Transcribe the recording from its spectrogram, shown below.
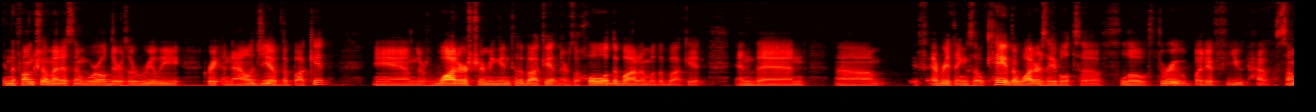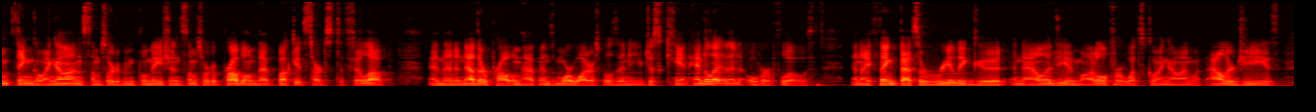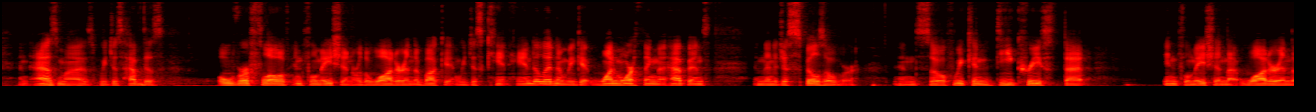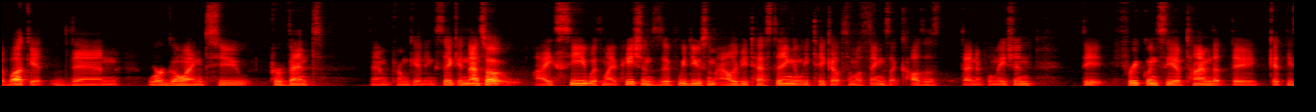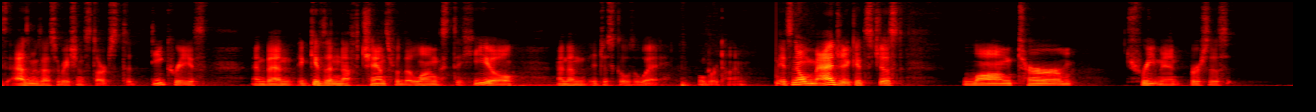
In the functional medicine world, there's a really great analogy of the bucket and there's water streaming into the bucket and there's a hole at the bottom of the bucket and then um, if everything's okay, the water is able to flow through. But if you have something going on, some sort of inflammation, some sort of problem, that bucket starts to fill up. And then another problem happens, more water spills in and you just can't handle it and then it overflows. And I think that's a really good analogy and model for what's going on with allergies and asthma is we just have this overflow of inflammation or the water in the bucket and we just can't handle it and we get one more thing that happens and then it just spills over. And so if we can decrease that inflammation, that water in the bucket, then we're going to prevent them from getting sick. And that's what I see with my patients. is If we do some allergy testing and we take out some of the things that causes that inflammation, the frequency of time that they get these asthma exacerbations starts to decrease. And then it gives enough chance for the lungs to heal. And then it just goes away over time. It's no magic. It's just long-term treatment versus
